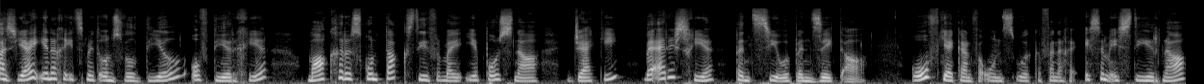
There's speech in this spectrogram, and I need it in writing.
As jy enige iets met ons wil deel of deurgee, maak gerus kontak stuur vir my e-pos na jackie@rsg.co.za of jy kan vir ons ook 'n vinnige SMS stuur na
